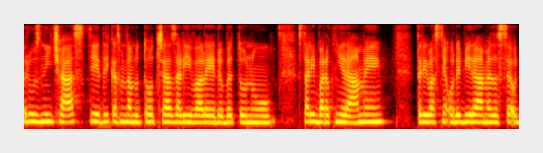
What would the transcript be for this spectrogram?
různé části, teďka jsme tam do toho třeba zalívali do betonu starý barokní rámy, který vlastně odebíráme zase od,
